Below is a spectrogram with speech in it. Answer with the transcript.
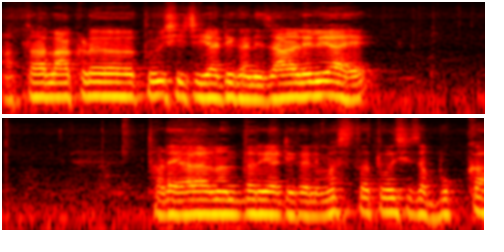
आता लाकडं तुळशीची या ठिकाणी जाळलेली आहे. थोड्या वेळानंतर या ठिकाणी मस्त तुळशीचा बुक्का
